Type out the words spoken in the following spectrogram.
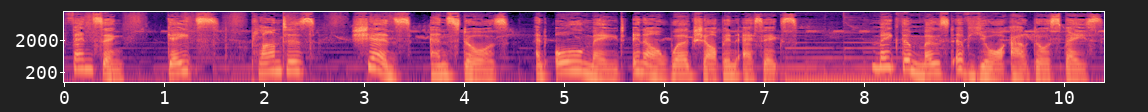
fencing, gates, planters, sheds, and stores, and all made in our workshop in Essex. Make the most of your outdoor space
